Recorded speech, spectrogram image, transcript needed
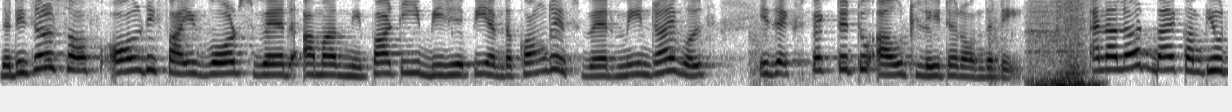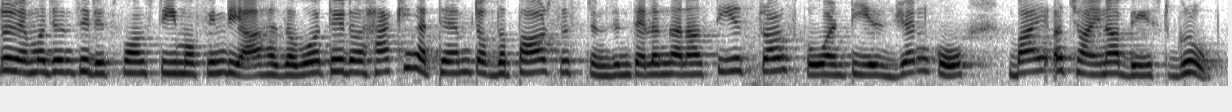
The results of all the five wards where Aam Aadmi Party, BJP and the Congress were main rivals is expected to out later on the day. An alert by Computer Emergency Response Team of India has averted a hacking attempt of the power systems in Telangana's TS Transco and TS Genco by a China-based group.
